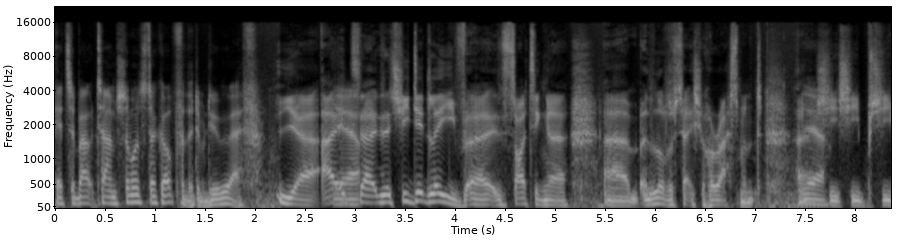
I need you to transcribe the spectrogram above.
It's about time someone stuck up for the WWF. Yeah, uh, Yeah. It's, uh, she did leave, uh, citing uh, um, a lot of sexual harassment. Uh, Yeah. She she she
